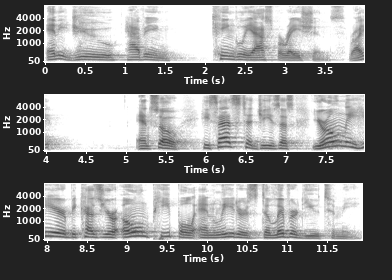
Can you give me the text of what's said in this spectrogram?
any Jew having kingly aspirations, right? And so he says to Jesus, You're only here because your own people and leaders delivered you to me.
